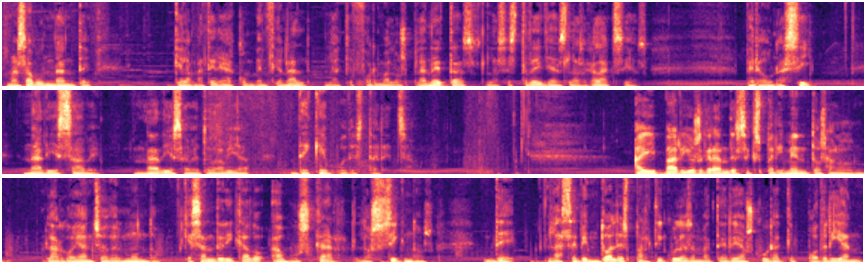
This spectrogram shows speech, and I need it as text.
más abundante que la materia convencional, la que forma los planetas, las estrellas, las galaxias. Pero aún así, nadie sabe, nadie sabe todavía de qué puede estar hecha. Hay varios grandes experimentos a lo largo y ancho del mundo que se han dedicado a buscar los signos de las eventuales partículas de materia oscura que podrían,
